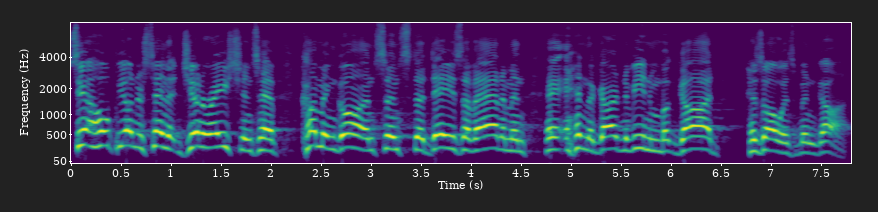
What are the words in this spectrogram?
See, I hope you understand that generations have come and gone since the days of Adam and, and the Garden of Eden, but God has always been God.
